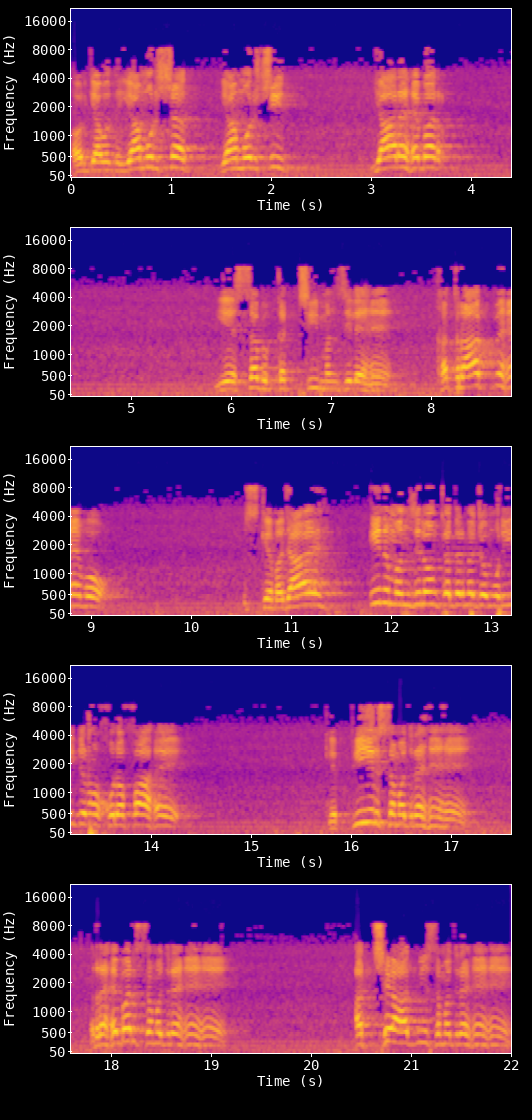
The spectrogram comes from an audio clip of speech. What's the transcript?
اور کیا بولتے یا مرشد یا مرشد، یا رہبر۔ یہ سب کچی منزلیں ہیں، خطرات میں ہیں وہ۔ اس کے بجائے ان منزلوں کے اندر میں جو مرید اور خلفا ہے، کہ پیر سمجھ رہے ہیں، رہبر سمجھ رہے ہیں، اچھے آدمی سمجھ رہے ہیں۔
